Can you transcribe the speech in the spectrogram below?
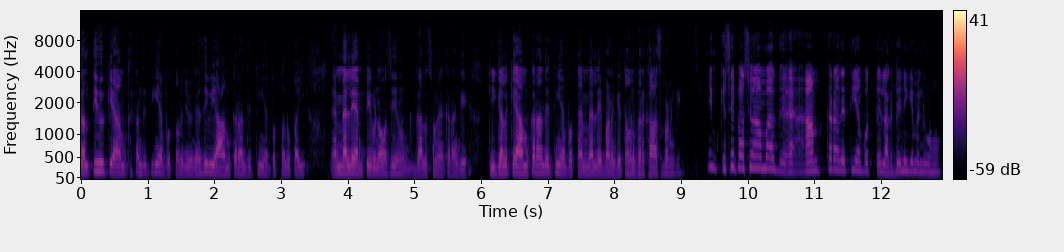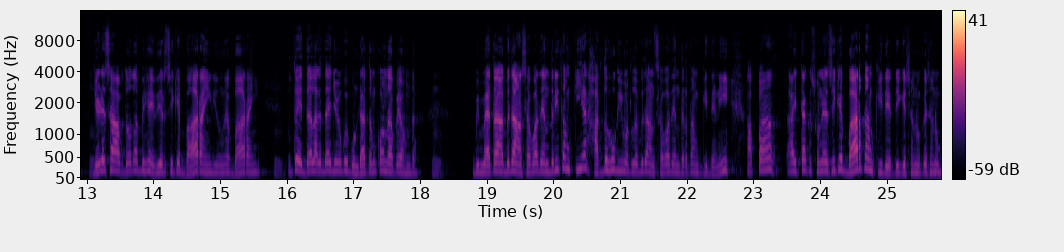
ਗਲਤੀ ਹੋਈ ਕਿ ਆਮ ਘਰਾਂ ਦੇ ਧੀਆਂ ਪੁੱਤਾਂ ਨੂੰ ਜਿਵੇਂ ਕਹਿੰਦੇ ਸੀ ਵੀ ਆਮ ਘਰਾਂ ਦੇ ਧੀਆਂ ਪੁੱਤਾਂ ਨੂੰ ਭਾਈ ਐਮਐਲਏ ਐਮਪੀ ਬਣਾਓ ਸੀ ਹੁਣ ਗੱਲ ਸੁਣਿਆ ਕਰਾਂਗੇ। ਕੀ ਗੱਲ ਕਿ ਆਮ ਘਰਾਂ ਦੇ ਧੀਆਂ ਪੁੱਤ ਐਮਐਲਏ ਬਣ ਗਏ ਤਾਂ ਹੁਣ ਫਿਰ ਖਾਸ ਬਣ ਗਏ? ਨਹੀਂ ਕਿਸੇ ਪਾਸੇ ਆਮ ਆਮ ਘਰਾਂ ਦੇ ਧੀਆਂ ਪੁੱਤ ਤੇ ਲੱਗਦੇ ਨਹੀਂਗੇ ਮੈਨੂੰ ਉਹ। ਜਿਹੜੇ ਹਿਸਾਬ ਦਾ ਉਹਦਾ ਬਿਹੇਵੀਅਰ ਸੀ ਕਿ ਬਾਹਰ ਆਈ ਦੀ ਮੈਂ ਬਾਹਰ ਆਈ। ਉਹ ਤਾਂ ਇਦਾਂ ਲੱਗਦਾ ਜਿਵੇਂ ਕੋਈ ਗੁੰਡਾ ਧਮਕਾਉਂਦਾ ਪਿਆ ਹੁੰਦਾ। ਵੀ ਮੈਂ ਤਾਂ ਵਿਧਾਨ ਸਭਾ ਦੇ ਅੰਦਰ ਹੀ ਧਮਕੀ ਯਾਰ ਹੱਦ ਹੋ ਗਈ ਮਤਲਬ ਵਿਧਾਨ ਸਭਾ ਦੇ ਅੰਦਰ ਧਮਕੀ ਦੇਣੀ। ਆਪਾਂ ਅੱਜ ਤੱਕ ਸੁਣਿਆ ਸੀ ਕਿ ਬਾਹਰ ਧਮਕੀ ਦੇਤੀ ਕਿਸੇ ਨੂੰ ਕਿਸੇ ਨੂੰ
